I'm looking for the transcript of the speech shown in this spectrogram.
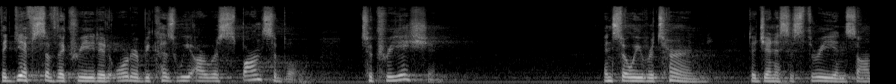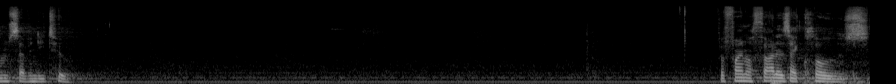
the gifts of the created order because we are responsible to creation. And so we return to Genesis 3 and Psalm 72. A final thought as I close.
